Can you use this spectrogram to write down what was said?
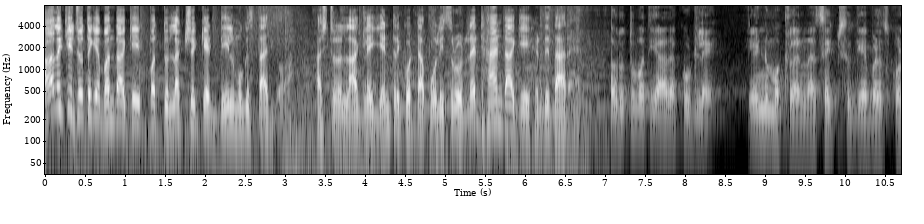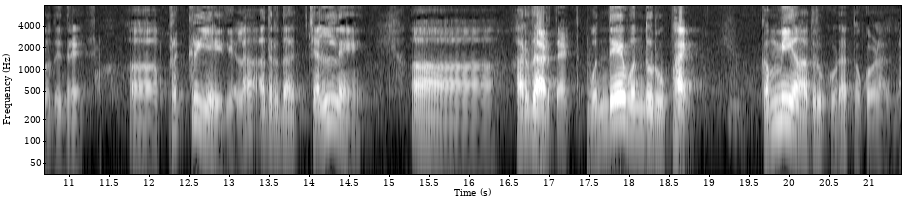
ಬಾಲಕಿ ಜೊತೆಗೆ ಬಂದಾಕೆ ಇಪ್ಪತ್ತು ಲಕ್ಷಕ್ಕೆ ಡೀಲ್ ಮುಗಿಸ್ತಾ ಇದ್ಲು. ಅಷ್ಟರಲ್ಲಾಗ್ಲೇ ಎಂಟ್ರಿ ಕೊಟ್ಟ ಪೊಲೀಸರು ರೆಡ್ ಹ್ಯಾಂಡ್ ಆಗಿ ಹಿಡಿದಿದ್ದಾರೆ. ಋತುಮತಿಯಾದ ಕೂಡಲೇ ಹೆಣ್ಣು ಮಕ್ಕಳನ್ನ ಸೆಕ್ಸ್ಗೆ ಬಳಸ್ಕೊಳ್ಳೋದಿದ್ರೆ ಪ್ರಕ್ರಿಯೆ ಇದೆಯಲ್ಲ, ಅದರದ ಚಲನೆ ಹರಿದಾಡ್ತಾ ಇತ್ತು. ಒಂದೇ ಒಂದು ರೂಪಾಯಿ ಕಮ್ಮಿ ಆದರೂ ಕೂಡ ತಗೊಳ್ಳಲ್ಲ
